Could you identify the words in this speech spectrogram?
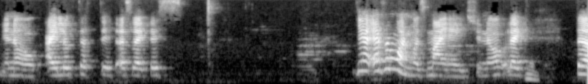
you know i looked at it as like this yeah everyone was my age you know? Like yeah. the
